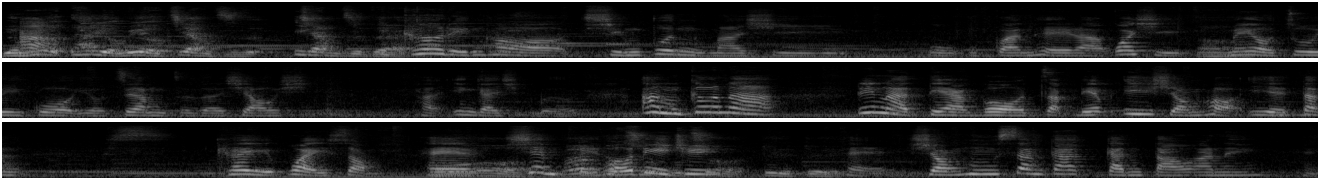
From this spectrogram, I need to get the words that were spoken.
有没有啊他有没有这样子的这样子的？可能吼成本嘛是有有关系啦，我是嗯没有注意过有这样子的消息，哈，应该是无。啊，毋过呢，你若订五十粒以上吼，伊会当可以外送，嘿，县北投地区对对，嘿，上远送到干刀安尼，嘿，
